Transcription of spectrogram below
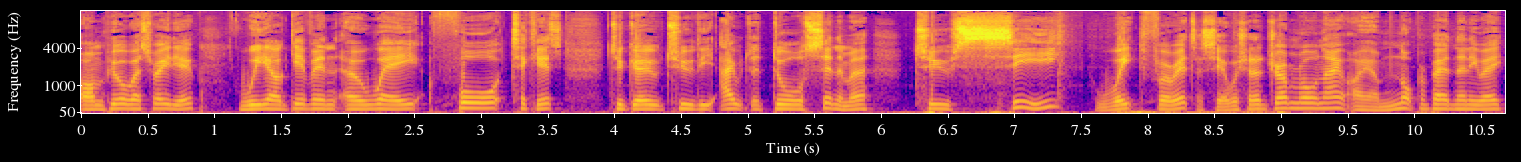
on Pure West Radio, we are giving away four tickets to go to the outdoor cinema to see. Wait for it. I see. I wish I had a drum roll now. I am not prepared in any way.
